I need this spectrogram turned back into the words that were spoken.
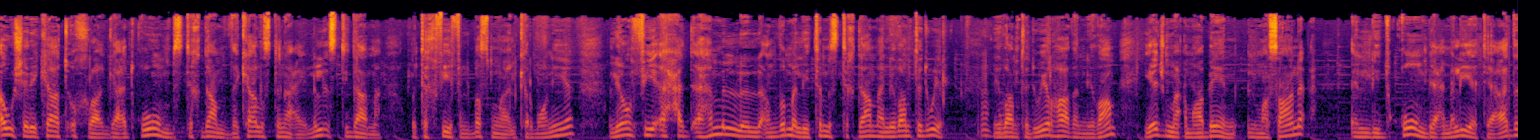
أو شركات أخرى قاعد تقوم باستخدام الذكاء الاصطناعي للاستدامة وتخفيف البصمة الكربونية. اليوم في أحد أهم ال- الأنظمة اللي يتم استخدامها نظام تدوير. نظام تدوير هذا النظام يجمع ما بين المصانع اللي تقوم بعملية إعادة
